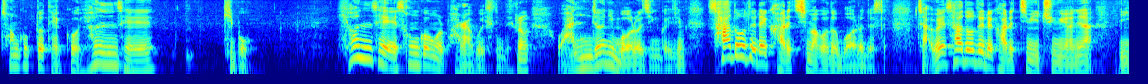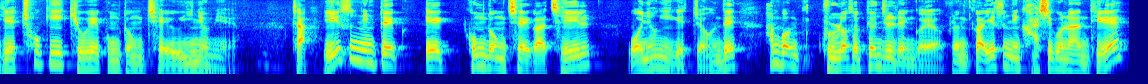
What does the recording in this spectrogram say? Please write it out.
천국도 됐고 현세의 기복, 현세의 성공을 바라고 있습니다. 그럼 완전히 멀어진 거예요. 지금 사도들의 가르침하고도 멀어졌어요. 자, 왜 사도들의 가르침이 중요하냐? 이게 초기 교회 공동체의 이념이에요. 자, 예수님 때의 공동체가 제일 원형이겠죠. 근데 한번 굴러서 변질된 거예요. 그러니까 예수님 가시고 난 뒤에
